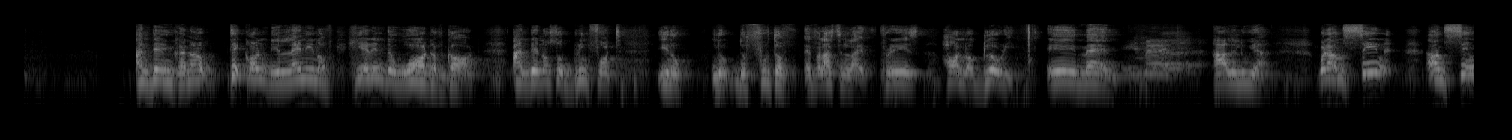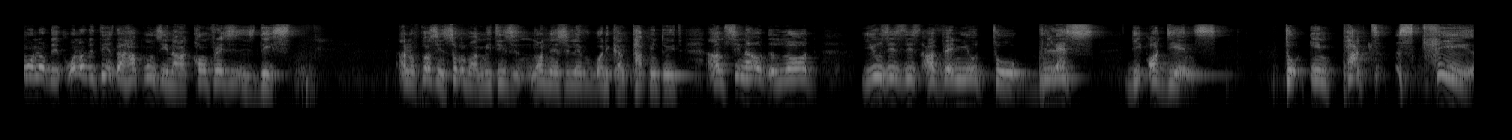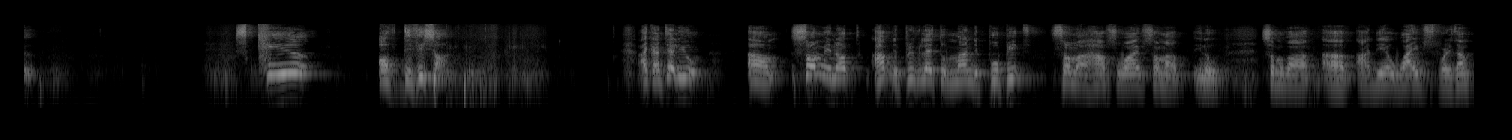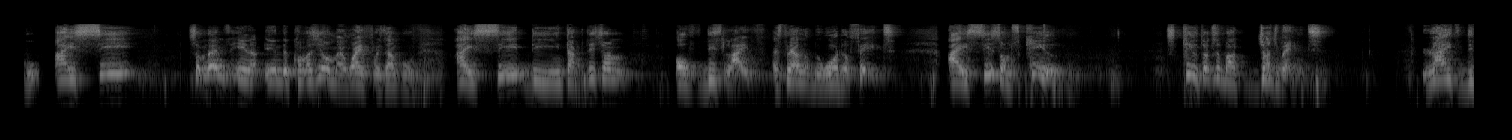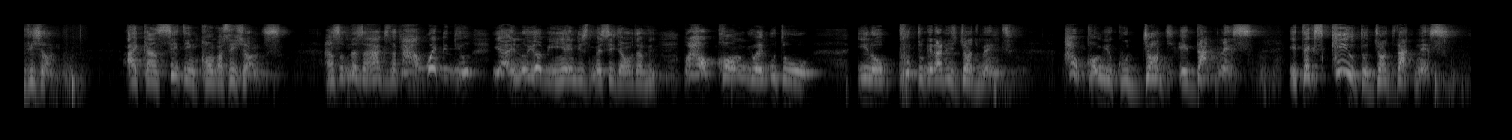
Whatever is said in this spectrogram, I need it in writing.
And then you can now take on the learning of hearing the word of God and then also bring forth, you know, you know the fruit of everlasting life. Praise, honor, glory. Amen. Amen. Hallelujah. But I'm seeing, I'm seeing one of the one of the things that happens in our conferences is this. And of course, in some of our meetings, not necessarily everybody can tap into it. I'm seeing how the Lord uses this avenue to bless the audience to impact skill. Skill of division. I can tell you, um, some may not have the privilege to man the pulpit. Some are housewives, some are, you know, some of our uh, are their wives, for example. I see sometimes in, in the conversation of my wife, for example, I see the interpretation of this life, especially of the word of faith. I see some skill. Skill talks about judgment, right division. I can sit in conversations. And sometimes I ask that, how, where did you, yeah, I know you have been hearing this message and what have you, but how come you were able to, you know, put together this judgment? How come you could judge a darkness? It takes skill to judge darkness.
